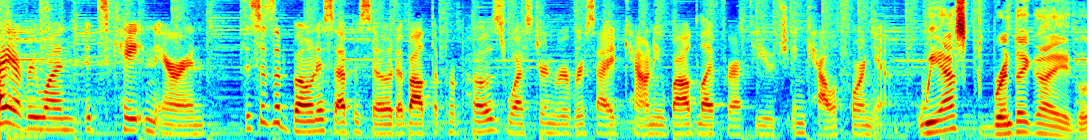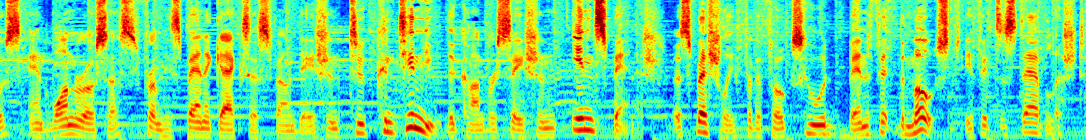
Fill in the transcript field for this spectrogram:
Hi, everyone. It's Kate and Aaron. This is a bonus episode about the proposed Western Riverside County Wildlife Refuge in California. We asked Brenda Gallegos and Juan Rosas from Hispanic Access Foundation to continue the conversation in Spanish, especially for the folks who would benefit the most if it's established.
